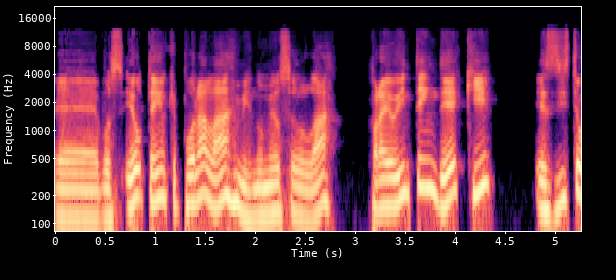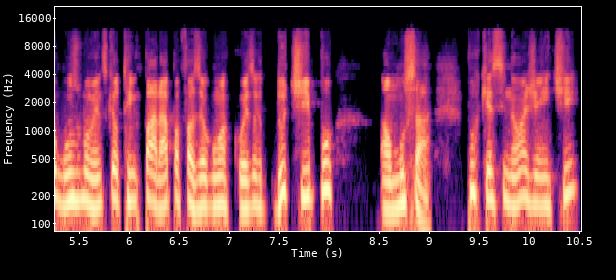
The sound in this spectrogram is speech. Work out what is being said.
é, você, eu tenho que pôr alarme no meu celular para eu entender que existem alguns momentos que eu tenho que parar para fazer alguma coisa do tipo almoçar, porque senão a gente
